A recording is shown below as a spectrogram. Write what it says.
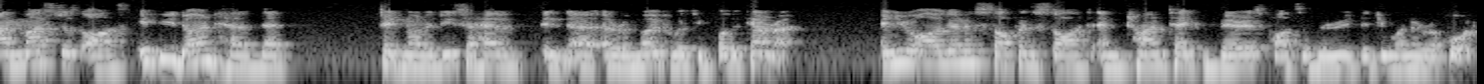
I must just ask if you don't have that technology to have a, a remote with you for the camera, and you are going to stop and start and try and take various parts of the route that you want to record,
